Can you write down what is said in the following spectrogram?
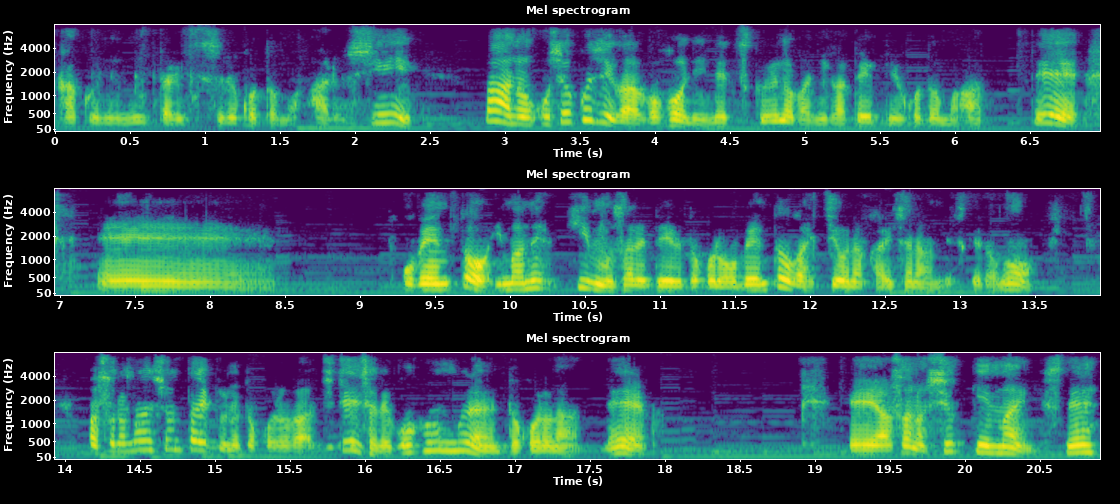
確認に行ったりすることもあるし、まあ、あの、お食事がご本人ね、作るのが苦手っていうこともあって、えー、お弁当、今ね、勤務されているところ、お弁当が必要な会社なんですけども、まあ、そのマンションタイプのところが自転車で5分ぐらいのところなんで、えー、朝の出勤前にですね、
